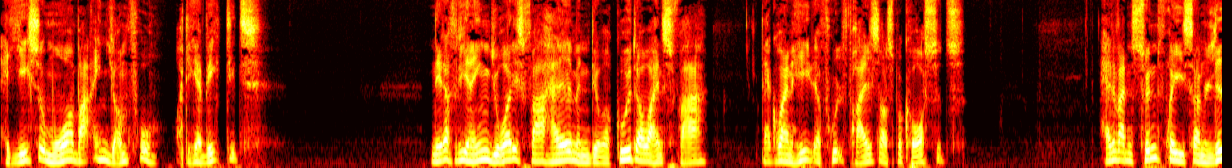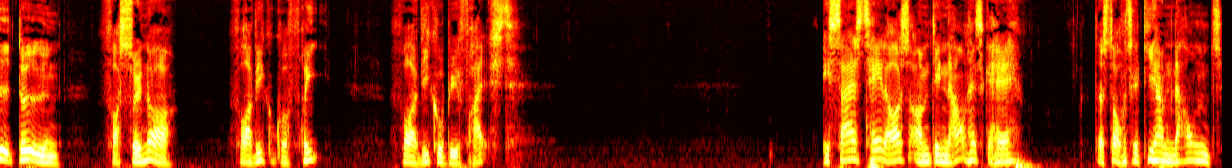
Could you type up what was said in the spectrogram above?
at Jesu mor var en jomfru, og det er vigtigt. Netop fordi han ingen jordisk far havde, men det var Gud, der var hans far, der kunne han helt og fuldt frelse os på korset. Han var den syndfri, som led døden for syndere, for at vi kunne gå fri, for at vi kunne blive frelst. Esajas taler også om det navn, han skal have. Der står, hun skal give ham navnet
